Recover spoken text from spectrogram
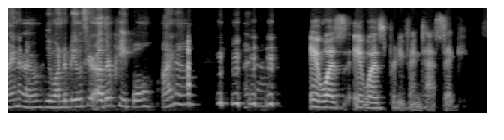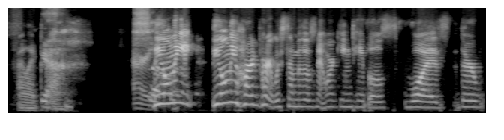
I know. You wanted to be with your other people. I know. I know. it was it was pretty fantastic. I like yeah. All right. The only the only hard part with some of those networking tables was there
